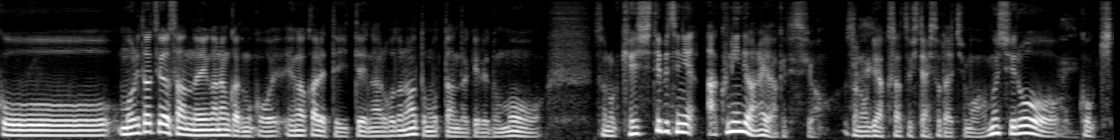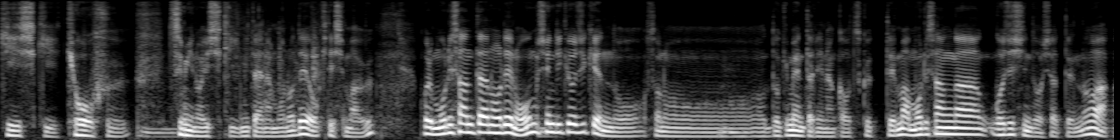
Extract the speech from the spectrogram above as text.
こう森達也さんの映画なんかでもこう描かれていてなるほどなと思ったんだけれどもその決して別に悪人ではないわけですよ。その虐殺した人たちも。むしろこう危機意識恐怖罪の意識みたいなもので起きてしまう。これ森さんってあの例のオウム真理教事件のそのドキュメンタリーなんかを作って、まあ、森さんがご自身でおっしゃってるのは、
